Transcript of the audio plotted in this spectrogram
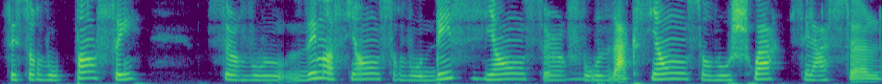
C'est sur vos pensées, sur vos émotions, sur vos décisions, sur vos actions, sur vos choix. C'est la seule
